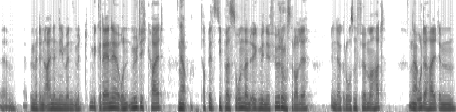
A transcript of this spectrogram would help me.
ähm, wenn wir den einen nehmen mit Migräne und Müdigkeit, Ja, ob jetzt die Person dann irgendwie eine Führungsrolle in der großen Firma hat ja, oder halt im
